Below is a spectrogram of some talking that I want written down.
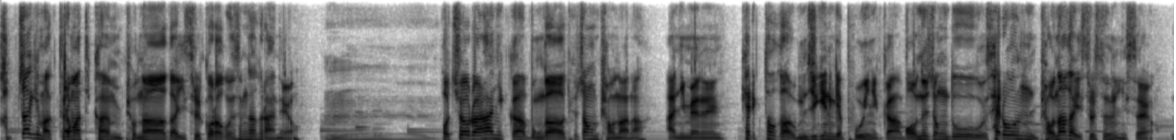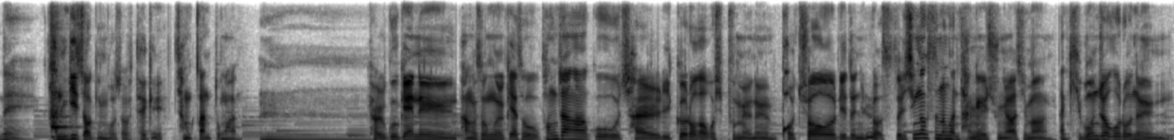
갑자기 막 드라마틱한 변화가 있을 거라고는 생각을 안 해요 음. 버추얼을 하니까 뭔가 표정 변화나 아니면은 캐릭터가 움직이는 게 보이니까 어느 정도 새로운 변화가 있을 수는 있어요. 네. 단기적인 거죠, 되게 잠깐 동안. 음. 결국에는 방송을 계속 성장하고 잘 이끌어가고 싶으면은 버추얼이든 일러스트든 신경 쓰는 건 당연히 중요하지만 일단 기본적으로는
